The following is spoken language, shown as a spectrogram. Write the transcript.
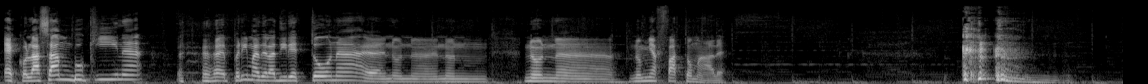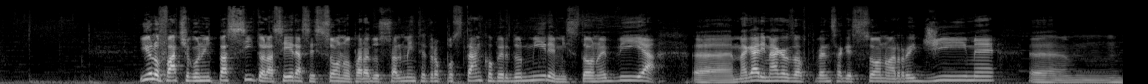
Ecco, la sambuchina. Prima della direttona eh, non, non, non, eh, non mi ha fatto male. Io lo faccio con il passito la sera se sono paradossalmente troppo stanco per dormire, mi stono e via. Uh, magari Microsoft pensa che sono a regime. Um,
